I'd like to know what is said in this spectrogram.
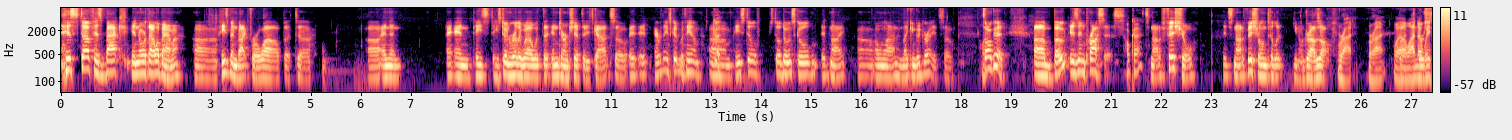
his stuff is back in North Alabama. Uh, he's been back for a while, but uh, uh, and then and he's he's doing really well with the internship that he's got. So it, it, everything's good with him. Good. Um, he's still still doing school at night uh, online and making good grades. So it's all good. Um, boat is in process. Okay, it's not official. It's not official until it you know drives off. Right. Right. Well, but I know we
